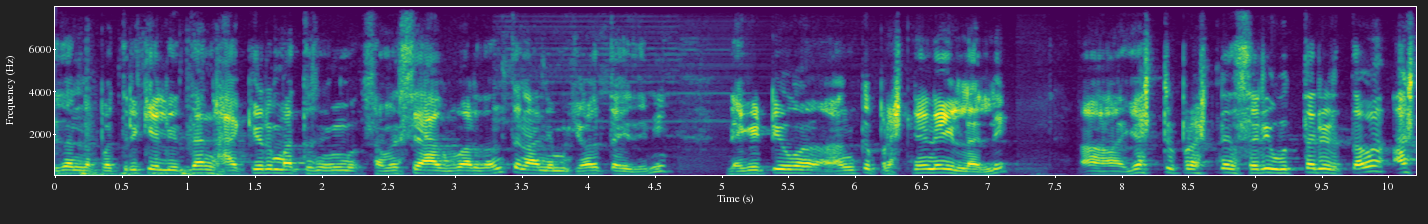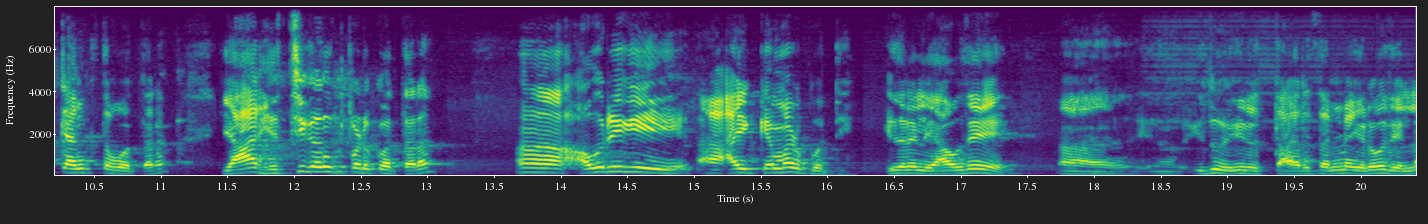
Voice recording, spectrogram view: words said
ಇದನ್ನು ಪತ್ರಿಕೆಯಲ್ಲಿ ಇದ್ದಂಗೆ ಹಾಕಿರು ಮತ್ತು ನಿಮ್ಮ ಸಮಸ್ಯೆ ಆಗಬಾರ್ದು ಅಂತ ನಾನು ನಿಮ್ಗೆ ಹೇಳ್ತಾ ಇದ್ದೀನಿ. ನೆಗೆಟಿವ್ ಅಂಕ ಪ್ರಶ್ನೆನೇ ಇಲ್ಲ ಅಲ್ಲಿ. ಎಷ್ಟು ಪ್ರಶ್ನೆ ಸರಿ ಉತ್ತರ ಇರ್ತಾವೆ, ಅಷ್ಟು ಅಂಕ ತಗೋತಾರೆ. ಯಾರು ಹೆಚ್ಚಿಗೆ ಅಂಕ ಪಡ್ಕೋತಾರ ಅವರಿಗೆ ಆಯ್ಕೆ ಮಾಡ್ಕೋತಿ. ಇದರಲ್ಲಿ ಯಾವುದೇ ಇದು ಇರು ತಾರತಮ್ಯ ಇರೋದಿಲ್ಲ.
